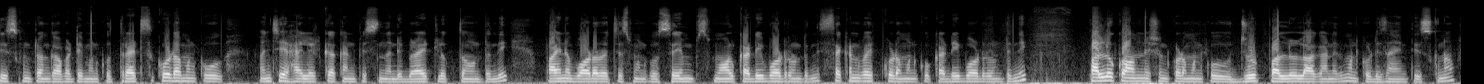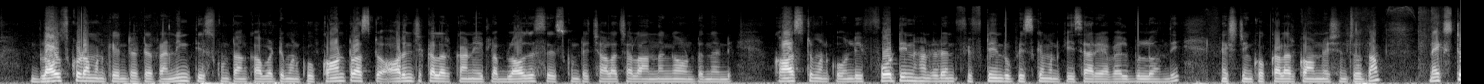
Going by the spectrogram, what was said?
తీసుకుంటాం కాబట్టి మనకు థ్రెడ్స్ కూడా మనకు మంచి హైలైట్గా కనిపిస్తుందండి బ్రైట్ లుక్తో ఉంటుంది. పైన బార్డర్ వచ్చేసి మనకు సేమ్ స్మాల్ కడ్డీ బార్డర్ ఉంటుంది. సెకండ్ వైపు కూడా మనకు కడ్డీ బార్డర్ ఉంటుంది. పళ్ళు కాంబినేషన్ కూడా మనకు జూట్ పళ్ళు లాగా అనేది మనకు డిజైన్ తీసుకున్నాం. బ్లౌజ్ కూడా మనకి ఏంటంటే రన్నింగ్ తీసుకుంటాం కాబట్టి మనకు కాంట్రాస్ట్ ఆరెంజ్ కలర్ కానీ ఇట్లా బ్లౌజెస్ వేసుకుంటే చాలా చాలా అందంగా ఉంటుందండి. కాస్ట్ మనకు only fourteen hundred and fifteen రూపీస్కే మనకి ఈసారి అవైలబుల్లో ఉంది. నెక్స్ట్ ఇంకో కలర్ కాంబినేషన్ చూద్దాం. నెక్స్ట్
